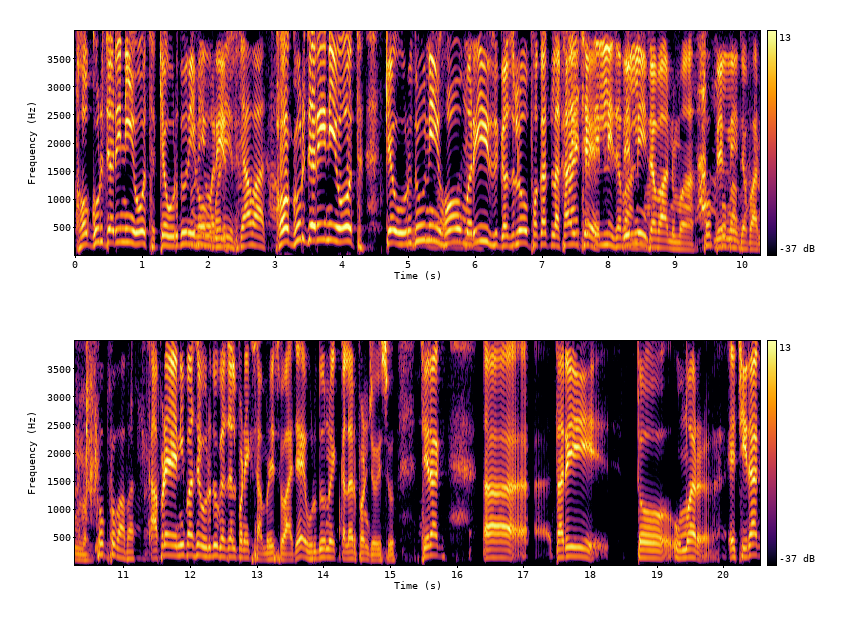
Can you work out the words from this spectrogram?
હો ગુર્જરીની ઓથ કે ઉર્દુની હો મરીઝ. ક્યા વાત? હો ગુર્જરીની ઓથ કે ઉર્દુની હો મરીઝ ગઝલો ફકત લખાય છે દિલની જબાનમાં. દિલની જબાનમાં ખૂબ ખૂબ આભાર. આપણે એની પાસે ઉર્દુ ગઝલ પણ એક સાંભળીશું આજે. ઉર્દુનો એક કલર પણ જોઈશું. ચિરાગ તારી તો ઉંમર એ ચિરાગ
